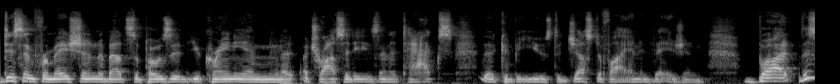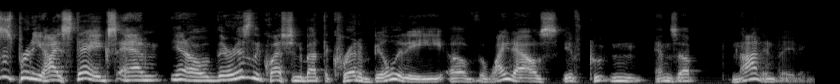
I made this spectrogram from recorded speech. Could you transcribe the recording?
disinformation about supposed Ukrainian atrocities and attacks that could be used to justify an invasion. But this is pretty high stakes. And, you know, there is the question about the credibility of the White House if Putin ends up not invading.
